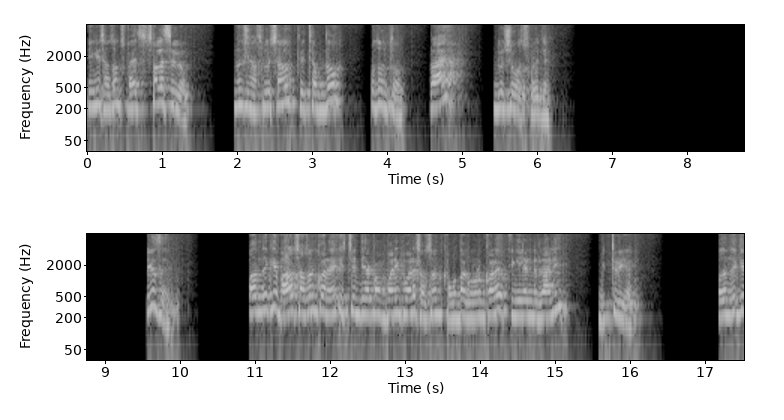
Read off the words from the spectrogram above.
ইংরেজ শাসন চলে- চলেছিল উনিশশো সাতচল্লিশ সাল খ্রিস্টাব্দ পর্যন্ত। প্রায় দুশো বছর, এই ঠিক আছে? প্রথম থেকে ভারত শাসন করে ইস্ট ইন্ডিয়া কোম্পানি পরে শাসন, ক্ষমতা গ্রহণ করে ইংল্যান্ডের রানী ভিক্টোরিয়া। প্রথম থেকে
